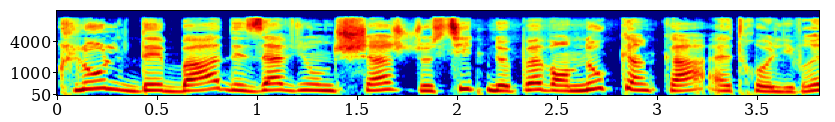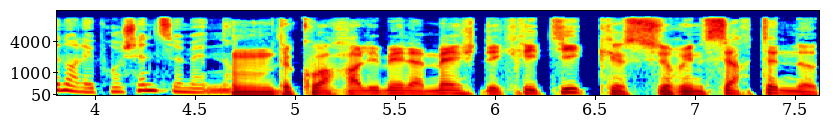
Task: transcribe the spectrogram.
clos le débat. Des avions de chasse, je cite, ne peuvent en aucun cas être livrés dans les prochaines semaines. De quoi rallumer la mèche des critiques sur une certaine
